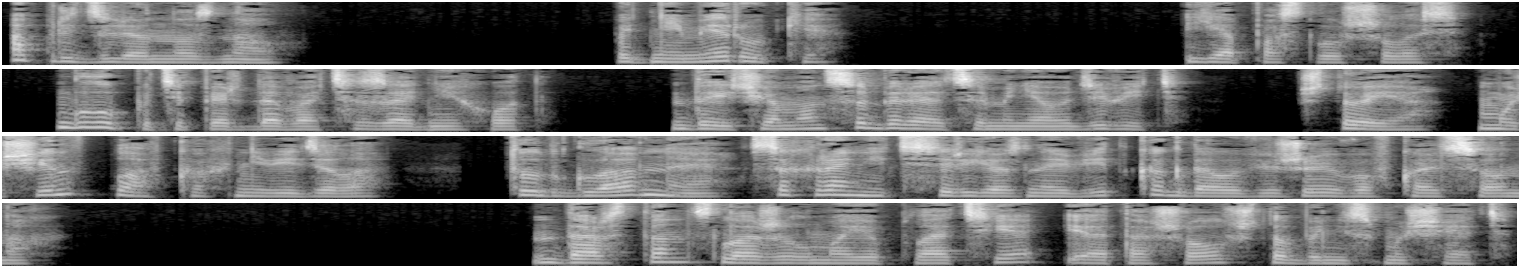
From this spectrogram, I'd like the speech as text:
определенно знал. «Подними руки». Я послушалась. Глупо теперь давать задний ход. Да и чем он собирается меня удивить? Что я, мужчин в плавках не видела? Тут главное — сохранить серьезный вид, когда увижу его в кальсонах. Дарстон сложил мое платье и отошел, чтобы не смущать.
